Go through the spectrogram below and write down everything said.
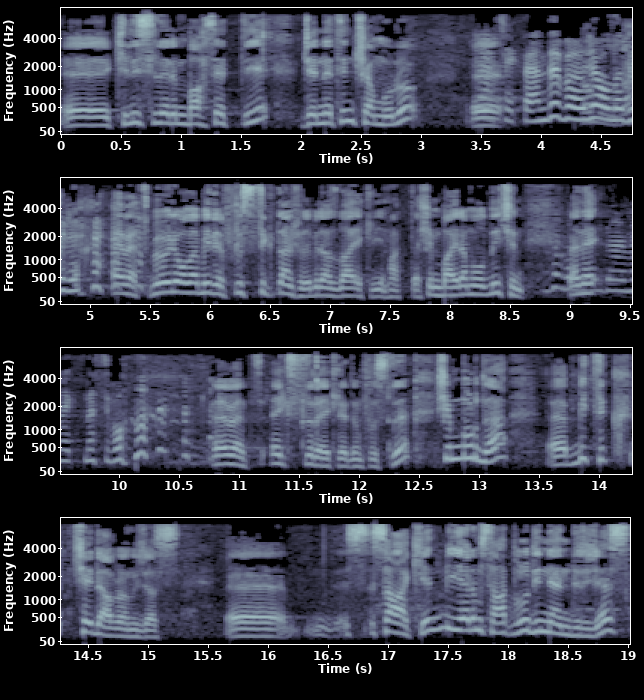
e, kiliselerin bahsettiği cennetin çamuru Gerçekten de böyle olabilir. Evet böyle olabilir. Fıstıktan şöyle biraz daha ekleyeyim hatta. Şimdi bayram olduğu için ben de Görmek nasip olur. Evet, ekstra ekledim fıstığı. Şimdi burada e, bir tık şey davranacağız. E, s- sakin, bir yarım saat bunu dinlendireceğiz.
